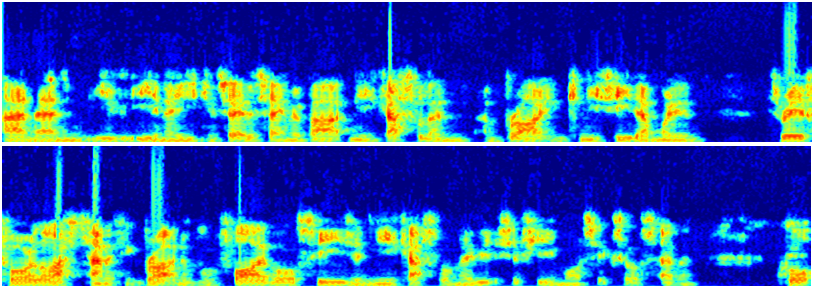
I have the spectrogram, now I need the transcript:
And then you you know you can say the same about Newcastle and, and Brighton. Can you see them winning three or four of the last ten? I think Brighton have won five all season. Newcastle maybe it's a few more, six or seven. But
